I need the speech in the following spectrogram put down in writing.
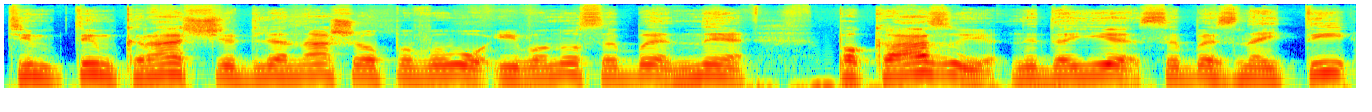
тим, тим краще для нашого ПВО, і воно себе не показує, не дає себе знайти,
